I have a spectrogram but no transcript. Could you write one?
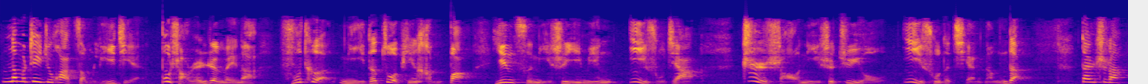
那么这句话怎么理解？不少人认为呢，福特你的作品很棒，因此你是一名艺术家，至少你是具有艺术的潜能的。但是呢，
